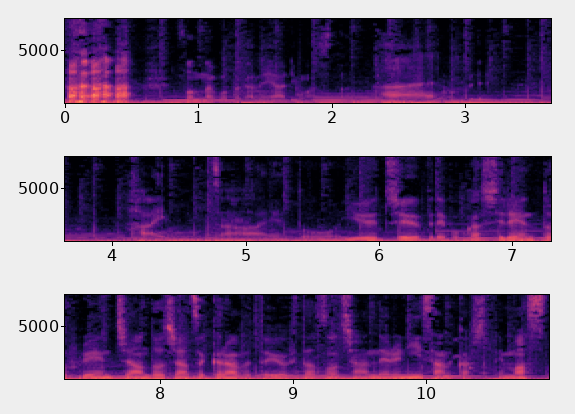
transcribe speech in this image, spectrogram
そんなことがね、ありました。はい。はい。じゃあ、えっ、と、YouTube で僕は試練とフレンチジャズクラブという2つのチャンネルに参加してます。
